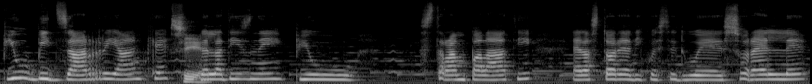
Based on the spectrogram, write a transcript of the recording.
più bizzarri anche sì. della Disney, più strampalati. È la storia di queste due sorelle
